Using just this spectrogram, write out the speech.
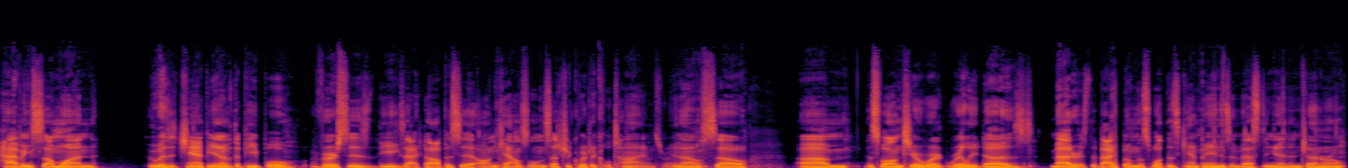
having someone who is a champion of the people versus the exact opposite on council in such a critical time. You know, so um, this volunteer work really does matter. It's the backbone. That's what this campaign is investing in in general.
